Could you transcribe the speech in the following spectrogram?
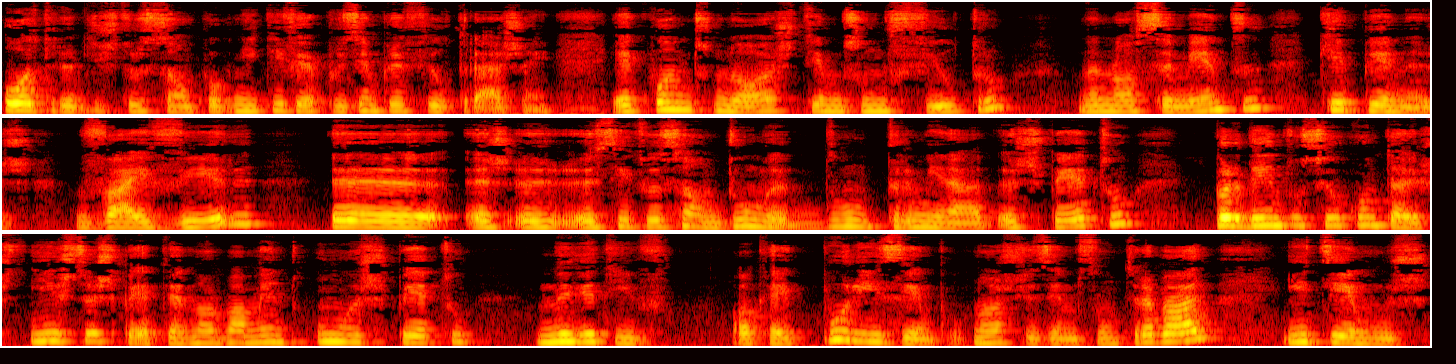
Outra distorção cognitiva é, por exemplo, a filtragem. É quando nós temos um filtro na nossa mente que apenas vai ver uh, a, a, a, situação de, uma, de um determinado aspecto perdendo o seu contexto. E este aspecto é normalmente um aspecto negativo. Ok? Por exemplo, nós fizemos um trabalho e temos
